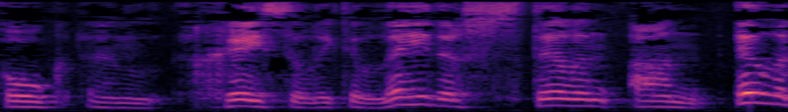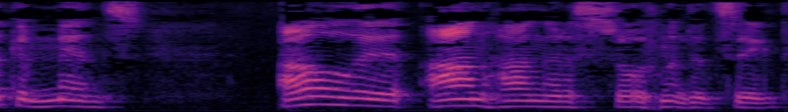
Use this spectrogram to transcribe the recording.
ook een geestelijke leider stellen aan elke mens, alle aanhangers, zoals men dat zegt,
